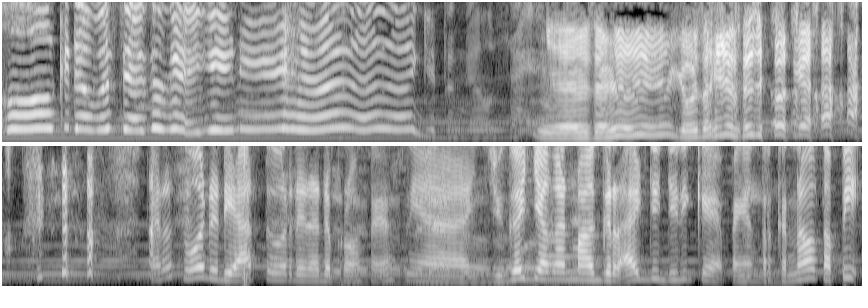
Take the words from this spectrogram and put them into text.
oh kenapa sih aku kayak gini, nggak usah ya. Ya bisa, gak usah gitu juga. Karena semua udah diatur dan ada prosesnya. Juga jangan mager aja, jadi kayak pengen terkenal tapi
